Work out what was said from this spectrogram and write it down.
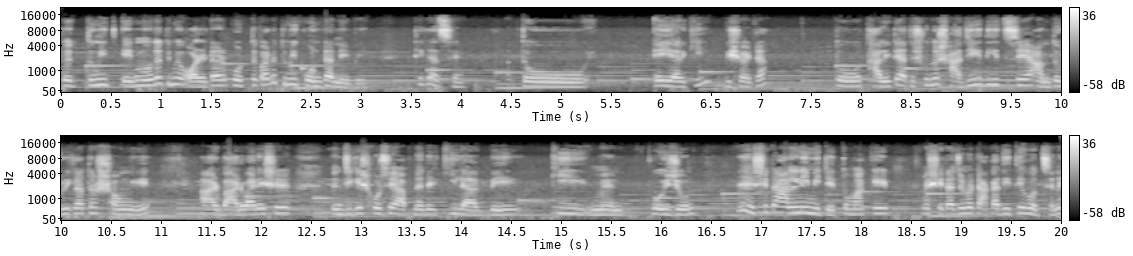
তো তুমি এর মধ্যে তুমি অল্টার করতে পারবে তুমি কোনটা নেবে ঠিক আছে? তো এই আর কি বিষয়টা। তো থালিটা এত সুন্দর সাজিয়ে দিচ্ছে আন্তরিকতার সঙ্গে। আর বারবার এসে জিজ্ঞেস করছে আপনাদের কি লাগবে? কি উম, প্রয়োজন? হ্যাঁ সেটা আনলিমিটেড তোমাকে সেটার জন্য টাকা দিতে হচ্ছে না।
